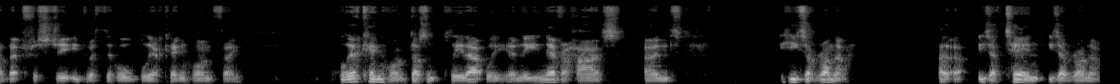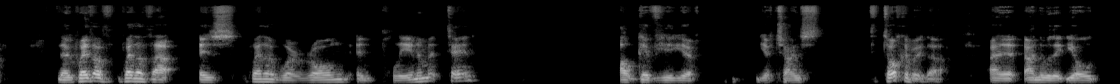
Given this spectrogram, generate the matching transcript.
a bit frustrated with the whole Blair Kinghorn thing. Blair Kinghorn doesn't play that way, and he never has. And he's a runner. Uh, he's a ten. He's a runner. Now, whether whether that is whether we're wrong in playing him at ten, I'll give you your your chance to talk about that. I, I know that you all,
